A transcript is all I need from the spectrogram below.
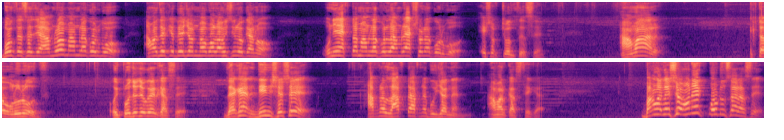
বলতেছে যে, আমরাও মামলা করব। আমাদেরকে বেজন্মা বলা হয়েছিল কেন? উনি একটা মামলা করলে আমরা একশোটা করব। এসব চলতেছে। আমার একটা অনুরোধ ওই প্রযোজকের কাছে। দেখেন, দিন শেষে আপনার লাভটা আপনি বুঝা নেন আমার কাছ থেকে। বাংলাদেশে অনেক প্রডিউসার আছে।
